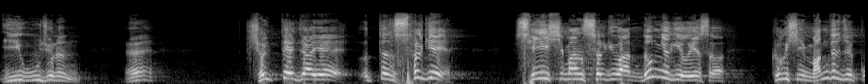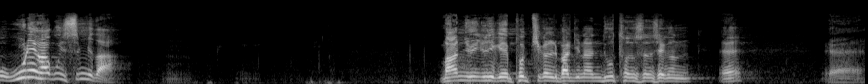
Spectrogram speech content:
이 우주는 에? 절대자의 어떤 설계, 세심한 설계와 능력에 의해서 그것이 만들어졌고 운행하고 있습니다. 만유인력의 법칙을 발견한 뉴턴 선생은 에? 에,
